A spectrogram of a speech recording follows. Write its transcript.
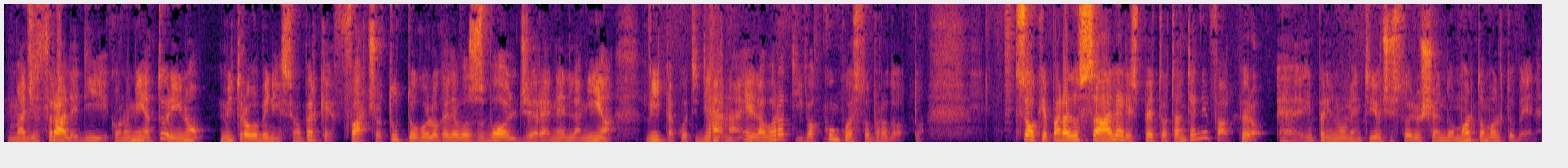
magistrale di economia a Torino, mi trovo benissimo perché faccio tutto quello che devo svolgere nella mia vita quotidiana e lavorativa con questo prodotto. So che è paradossale rispetto a tanti anni fa, però eh, per il momento io ci sto riuscendo molto molto bene.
